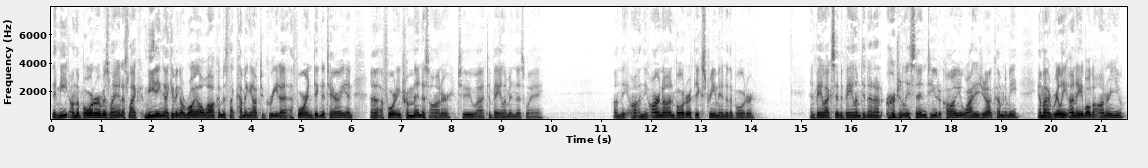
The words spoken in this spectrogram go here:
They meet on the border of his land. It's like meeting, uh, giving a royal welcome. It's like coming out to greet a, a foreign dignitary and uh, affording tremendous honor to uh, to Balaam in this way. On the on the Arnon border, at the extreme end of the border, and Balak said to Balaam, "Did I not urgently send to you to call you? Why did you not come to me? Am I really unable to honor you?"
